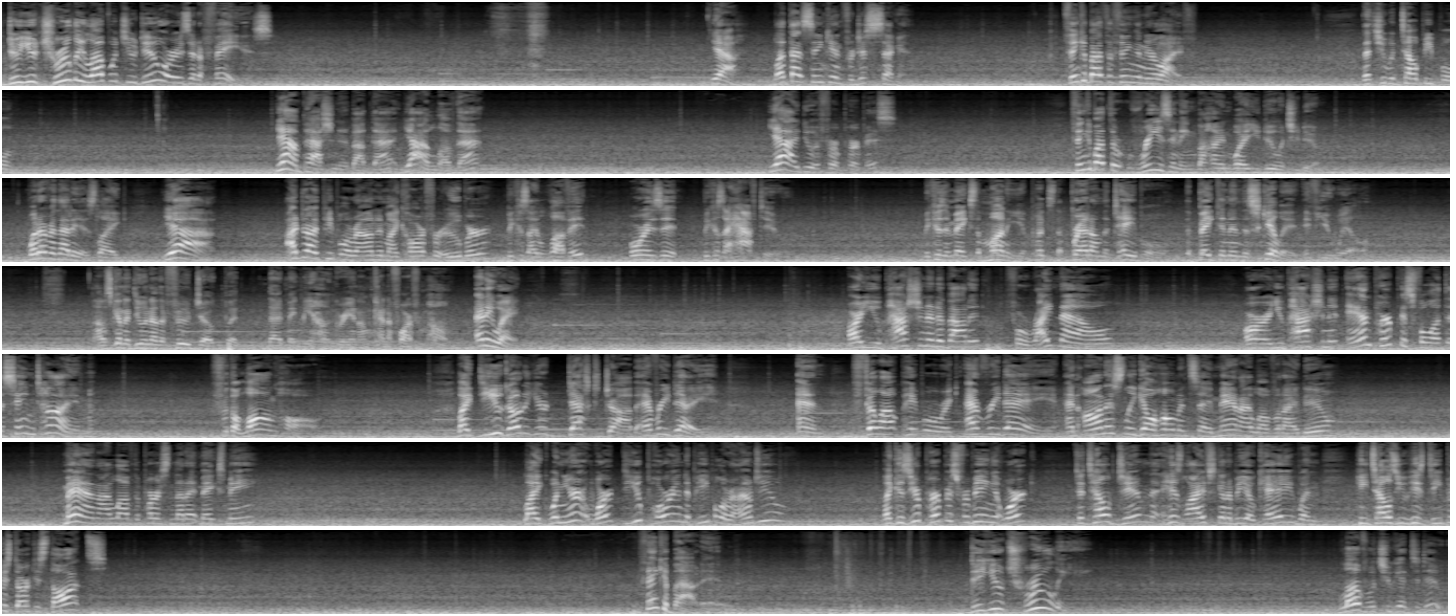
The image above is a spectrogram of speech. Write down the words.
do you truly love what you do or is it a phase? Yeah, let that sink in for just a second. Think about the thing in your life that you would tell people, yeah, I'm passionate about that. Yeah, I love that. Yeah, I do it for a purpose. Think about the reasoning behind why you do what you do. Whatever that is, like, yeah, I drive people around in my car for Uber because I love it, or is it because I have to? Because it makes the money, it puts the bread on the table, the bacon in the skillet, if you will. I was gonna do another food joke, but that'd make me hungry and I'm kind of far from home. Anyway, are you passionate about it for right now? Or are you passionate and purposeful at the same time for the long haul? Like, do you go to your desk job every day and fill out paperwork every day and honestly go home and say, man, I love what I do. Man, I love the person that it makes me. Like, when you're at work, do you pour into people around you? Like, is your purpose for being at work to tell Jim that his life's gonna be okay when he tells you his deepest, darkest thoughts? Think about it. Do you truly love what you get to do?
